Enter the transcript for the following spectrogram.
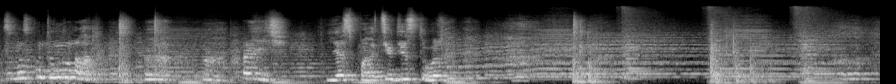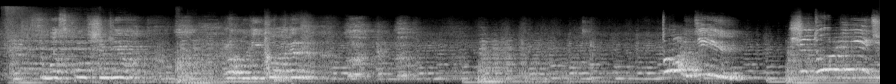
Să mă ascund în ăla. Aici. E spațiu destul. Să mă ascund și eu la lui cameră. Tati! Și tu aici?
